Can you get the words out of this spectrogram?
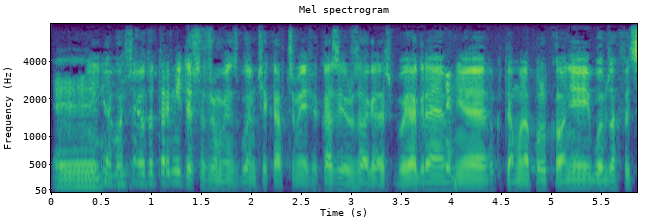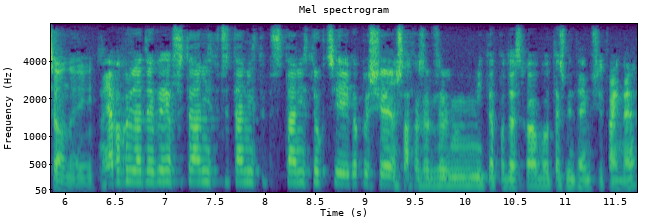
Yy... Nie, nie, właśnie o te termity szczerze mówiąc byłem ciekaw, czy miałeś okazję już zagrać, bo ja grałem nie rok temu na Polkonie i byłem zachwycony. I... No ja po prostu dlatego ja przeczytałem, przeczytałem, przeczytałem instrukcję i poprosiłem szafę, żeby, żeby mi to podesłał, bo też wydaje mi się fajne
